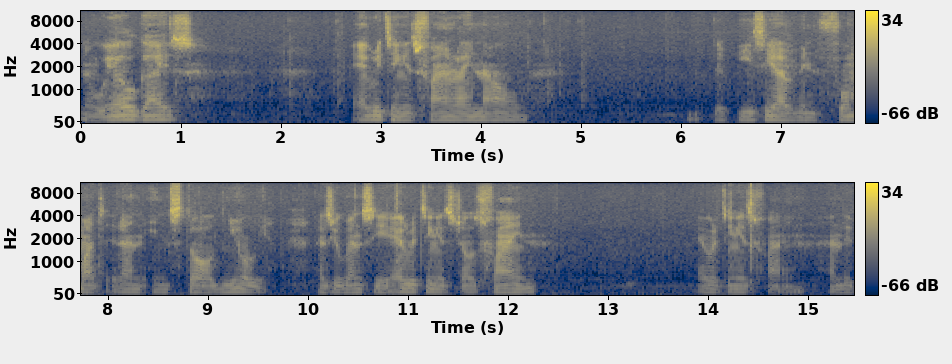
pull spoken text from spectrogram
Well guys everything is fine right now. The PC have been formatted and installed newly as you can see everything is just fine. Everything is fine. And the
